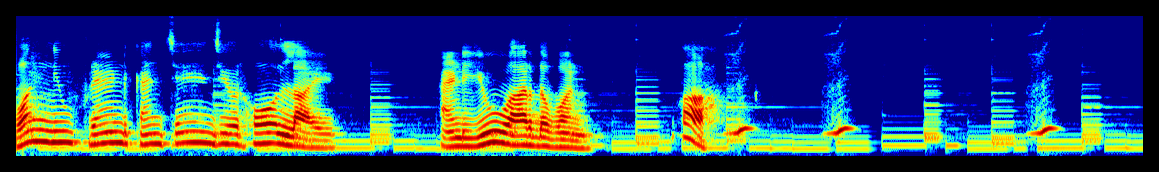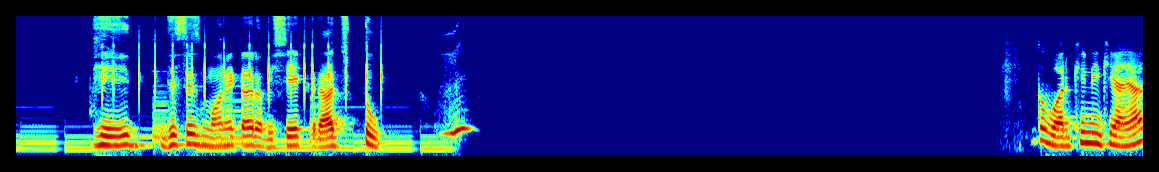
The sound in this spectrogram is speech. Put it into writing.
one new friend can change your whole life and you are the one वाह this is monitor Abhishek Raj two तो वर्क ही नहीं किया यार।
